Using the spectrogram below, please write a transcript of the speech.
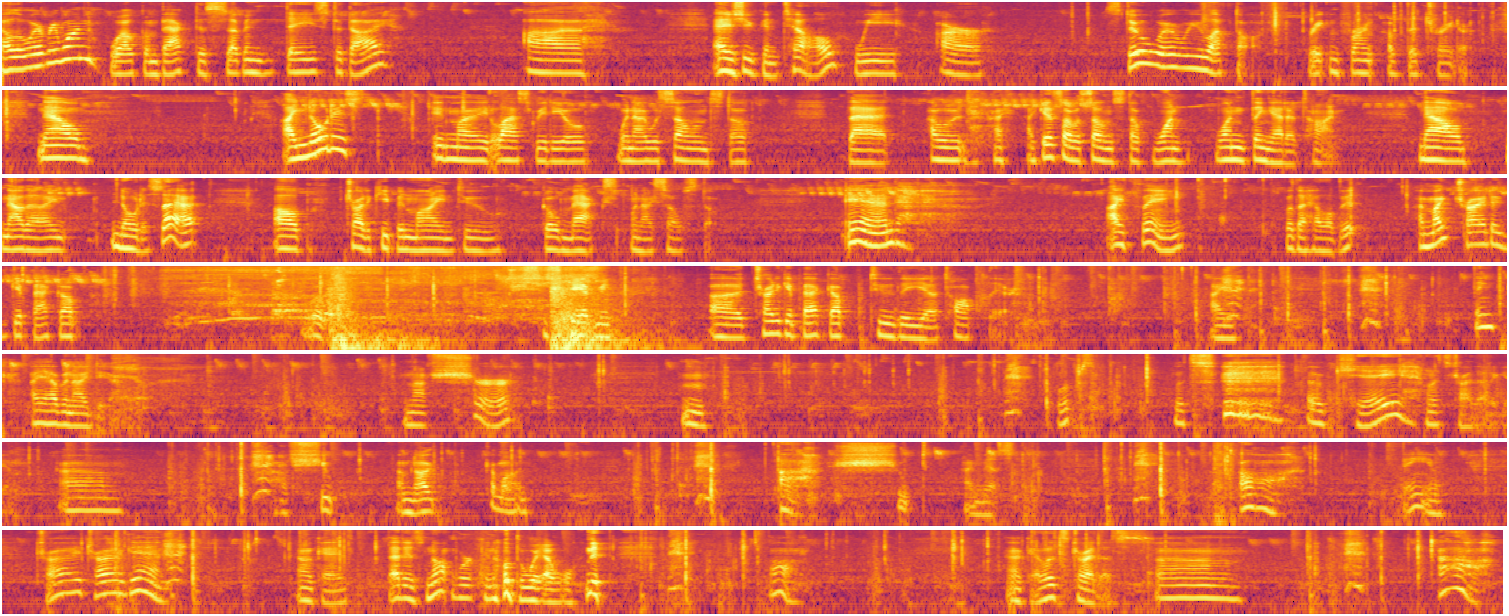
Hello everyone, welcome back to 7 Days to Die. Uh, as you can tell, we are still where we left off, right in front of the trader. Now, I noticed in my last video when I was selling stuff that I would, I, I guess I was selling stuff one, one thing at a time. Now, now that I notice that, I'll try to keep in mind to go max when I sell stuff. And I think, for the hell of it, I might try to get back up. Whoa. She scared me. Uh, try to get back up to the uh, top there. I think I have an idea. I'm not sure. Hmm. Whoops. Let's... Okay, let's try that again. Um... Oh, shoot. I'm not... Come on. Ah, shoot. I missed. Oh. Damn. Try, try again. Okay, that is not working out the way I wanted. Oh. Okay, let's try this. Um. Ah.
